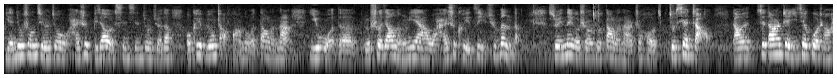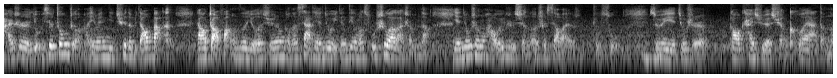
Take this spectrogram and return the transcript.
研究生其实就还是比比较有信心，就是觉得我可以不用找房子，我到了那儿，以我的比如社交能力啊，我还是可以自己去问的。所以那个时候就到了那儿之后，就现找。然后这当然这一切过程还是有一些周折嘛，因为你去的比较晚，然后找房子，有的学生可能夏天就已经订了宿舍了什么的。研究生的话，我一直选择是校外住宿，所以就是高开学选科呀等等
